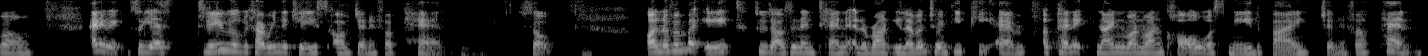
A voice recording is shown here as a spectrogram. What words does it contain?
Well, anyway, so yes, today we'll be covering the case of Jennifer Pan. So on November 8, 2010, at around 11:20 p.m., a panic 911 call was made by Jennifer Pan.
